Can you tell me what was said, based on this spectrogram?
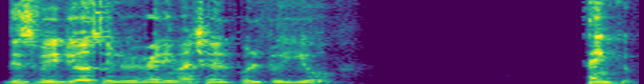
these videos will be very much helpful to you. Thank you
